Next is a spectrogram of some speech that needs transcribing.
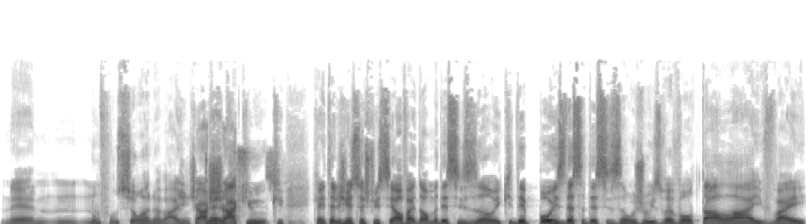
né? Não funciona. A gente achar é que, que, que, a inteligência artificial vai dar uma decisão e que depois dessa decisão o juiz vai voltar lá e vai,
